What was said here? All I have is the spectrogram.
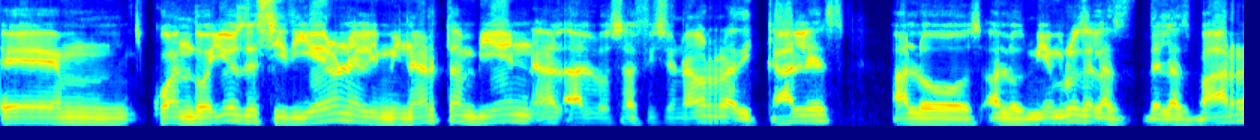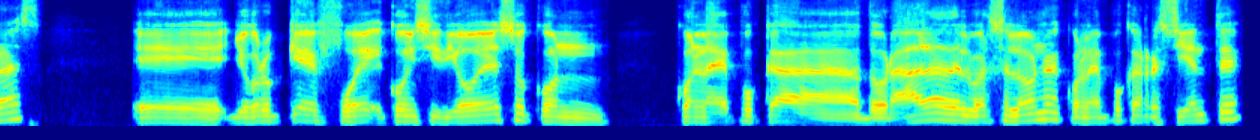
Em, cuando ellos decidieron eliminar también a, los aficionados radicales, a los, a los miembros de las, de las barras, eh, yo creo que fue, coincidió eso con, con la época dorada del Barcelona, con la época reciente,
